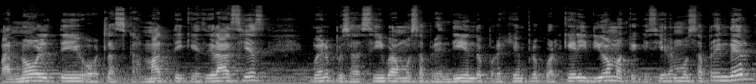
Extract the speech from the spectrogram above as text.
panolte o tlascamati que gracias bueno, pues así vamos aprendiendo, por ejemplo, cualquier idioma que quisiéramos aprender.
